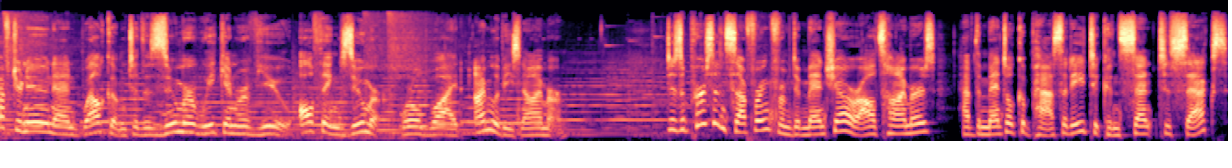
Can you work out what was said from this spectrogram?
Afternoon and welcome to the Zoomer Week in Review, all things Zoomer worldwide. I'm Libby Znaimer. Does a person suffering from dementia or Alzheimer's have the mental capacity to consent to sex?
